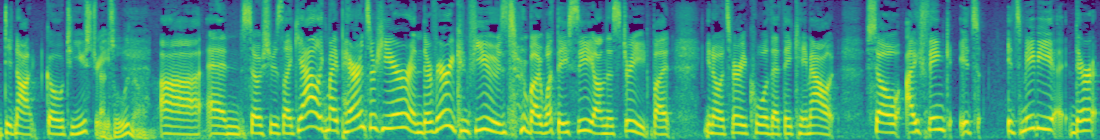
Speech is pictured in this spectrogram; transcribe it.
did not go to U Street. Absolutely not. Uh, and so she was like, "Yeah, like my parents are here, and they're very confused by what they see on the street. But you know, it's very cool that they came out. So I think it's it's maybe they're.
